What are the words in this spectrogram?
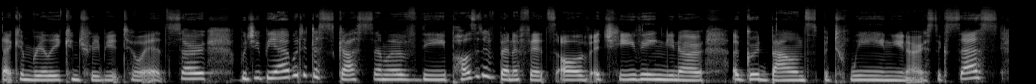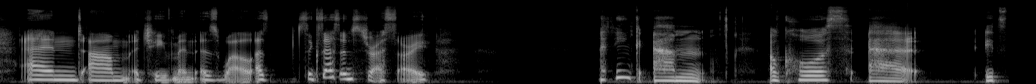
that can really contribute to it. So, would you be able to discuss some of the positive benefits of achieving? achieving, you know, a good balance between, you know, success and um, achievement as well as success and stress. Sorry. I think, um, of course, uh, it's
